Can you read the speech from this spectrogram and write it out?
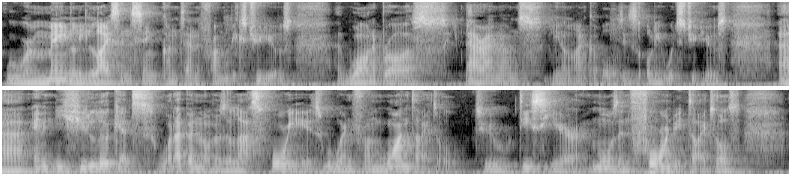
we were mainly licensing content from big studios, Warner Bros, Paramount, you know, like all these Hollywood studios. Uh, and if you look at what happened over the last four years, we went from one title to this year more than 400 titles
